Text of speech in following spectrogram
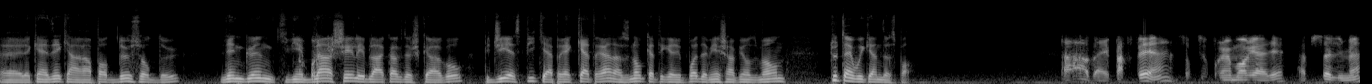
Euh, le Canadien qui en remporte deux sur deux. Lindgren qui vient blanchir les Blackhawks de Chicago. Puis GSP qui, après quatre ans, dans une autre catégorie poids, devient champion du monde. Tout un week-end de sport. Ah, ben parfait, hein? Surtout pour un Montréalais, absolument.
